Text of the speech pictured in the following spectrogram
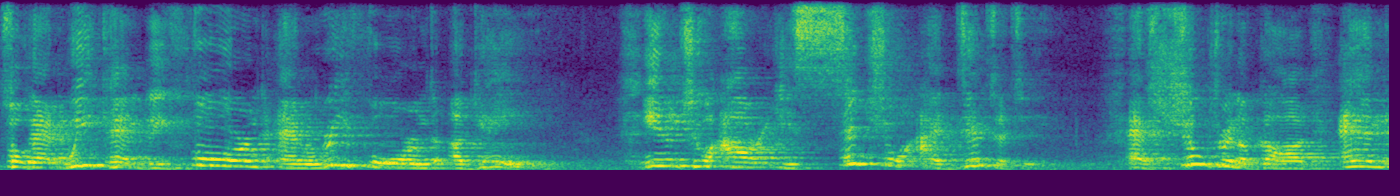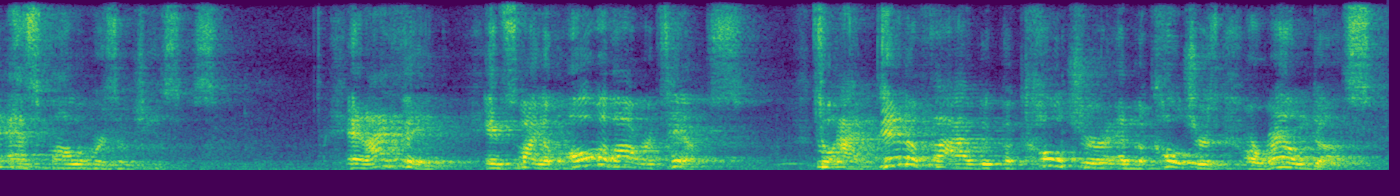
so that we can be formed and reformed again into our essential identity as children of God and as followers of Jesus. And I think, in spite of all of our attempts to identify with the culture and the cultures around us,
